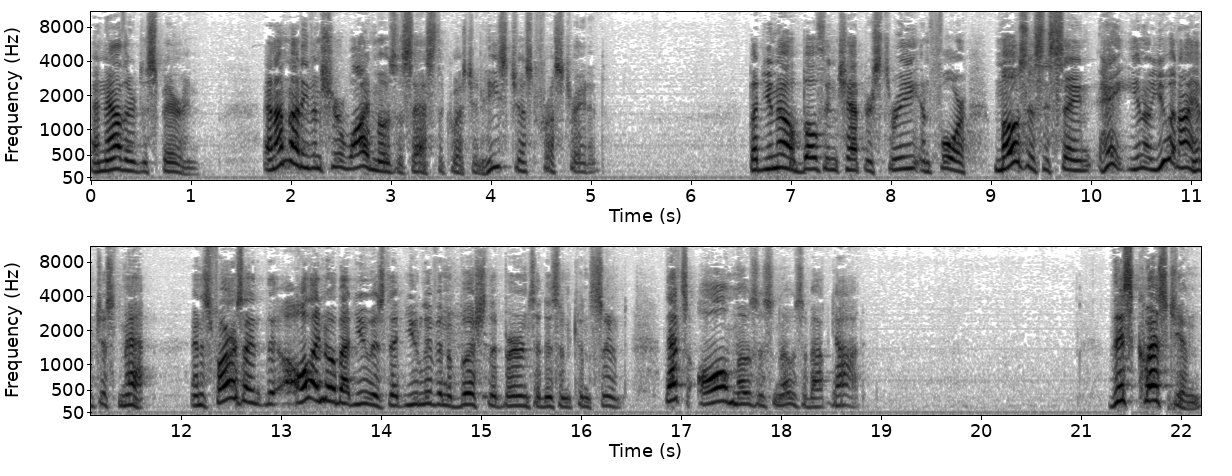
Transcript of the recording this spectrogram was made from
And now they're despairing. And I'm not even sure why Moses asked the question. He's just frustrated. But you know, both in chapters 3 and 4, Moses is saying, hey, you know, you and I have just met. And as far as I, all I know about you is that you live in a bush that burns and isn't consumed. That's all Moses knows about God. This question,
